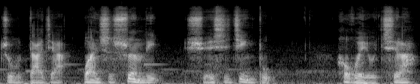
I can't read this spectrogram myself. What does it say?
祝大家万事顺利。学习进步，后会有期啦。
